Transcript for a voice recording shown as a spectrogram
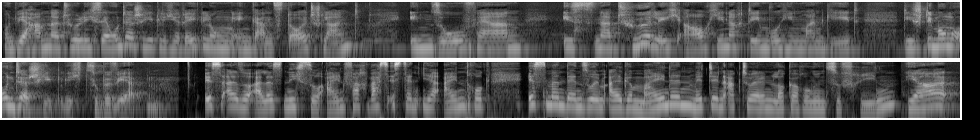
Und wir haben natürlich sehr unterschiedliche Regelungen in ganz Deutschland. Insofern ist natürlich auch, je nachdem, wohin man geht, die Stimmung unterschiedlich zu bewerten. Ist also alles nicht so einfach. Was ist denn Ihr Eindruck? Ist man denn so im Allgemeinen mit den aktuellen Lockerungen zufrieden? Ja,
